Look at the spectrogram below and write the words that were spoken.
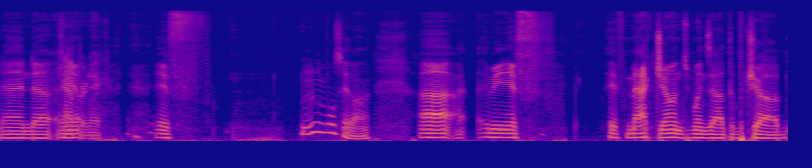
and uh, and, you know, Kaepernick. if mm, we'll say that. Uh, I- mean, if if Mac Jones wins out the job,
